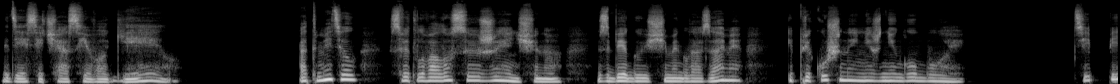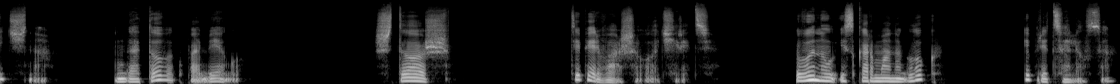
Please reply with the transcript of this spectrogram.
где сейчас его Гейл? Отметил светловолосую женщину с бегающими глазами и прикушенной нижней губой. Типично. Готова к побегу. Что ж, теперь ваша очередь. Вынул из кармана глок и прицелился.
